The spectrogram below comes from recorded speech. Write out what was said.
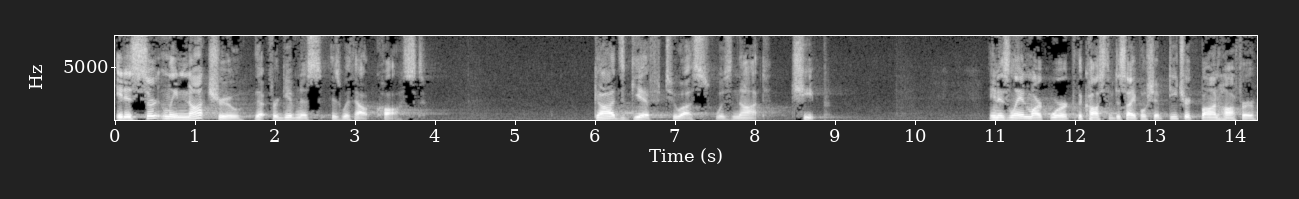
it is certainly not true that forgiveness is without cost. God's gift to us was not cheap. In his landmark work, The Cost of Discipleship, Dietrich Bonhoeffer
